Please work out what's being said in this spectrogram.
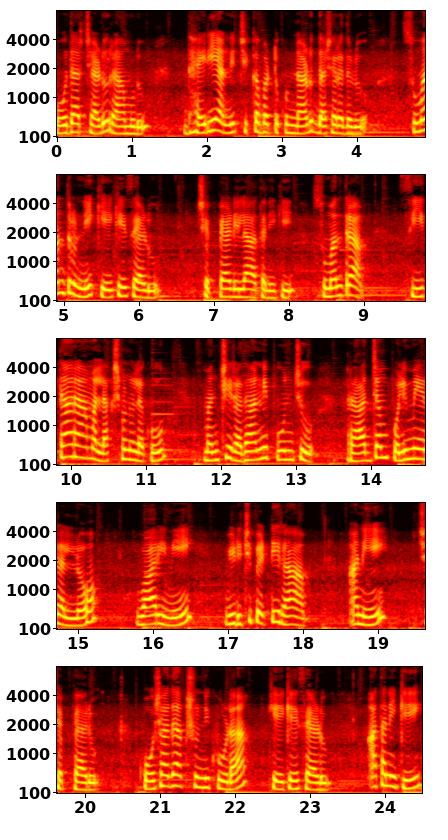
ఓదార్చాడు రాముడు. ధైర్యాన్ని చిక్కబట్టుకున్నాడు దశరథుడు. సుమంత్రుణ్ణి కేకేశాడు. చెప్పాడిలా అతనికి. సుమంత్ర సీతారామ లక్ష్మణులకు మంచి రథాన్ని పూంచు రాజ్యం పొలిమేరల్లో వారిని విడిచిపెట్టిరా అని చెప్పారు. కోశాధ్యక్షుణ్ణి కూడా కేకేశాడు. అతనికి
